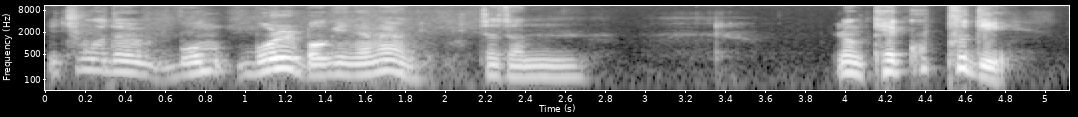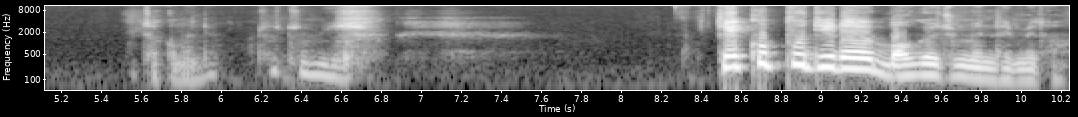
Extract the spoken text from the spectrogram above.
이 친구들 뭐, 뭘 먹이냐면 짜잔 이런 개코푸디. 잠깐만요. 초점이 개코푸디를 먹여주면 됩니다.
